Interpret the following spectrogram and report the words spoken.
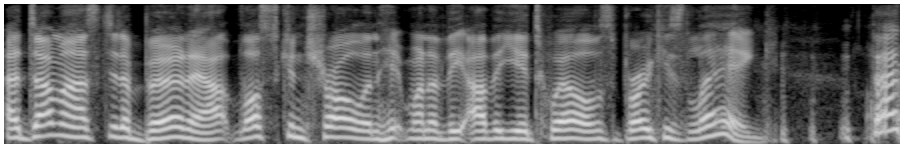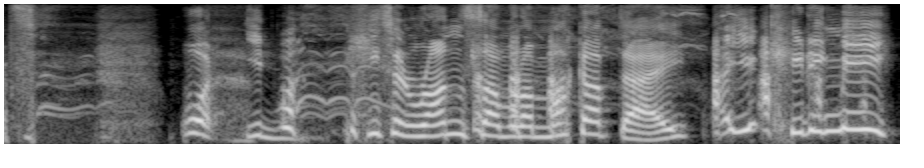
A dumbass did a burnout, lost control, and hit one of the other year 12s, broke his leg. That's. What you hit and run someone on muck up day? Are you kidding me?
